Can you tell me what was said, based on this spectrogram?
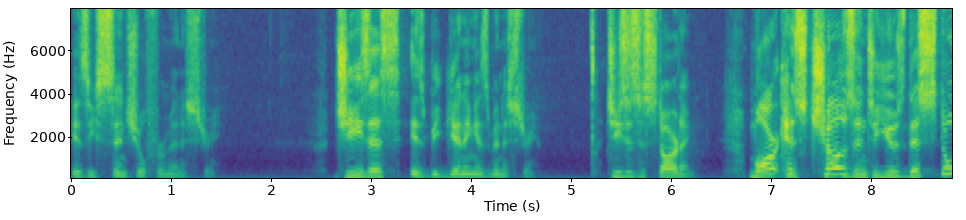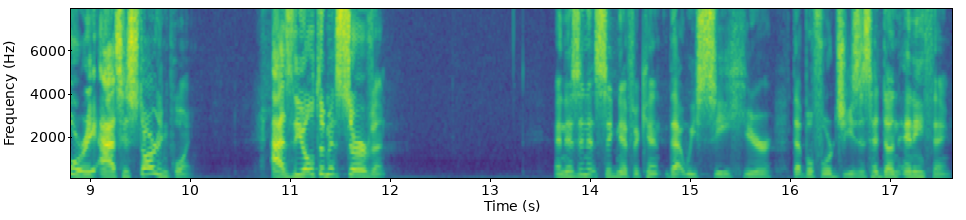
is essential for ministry. Jesus is beginning his ministry. Jesus is starting. Mark has chosen to use this story as his starting point, as the ultimate servant. And isn't it significant that we see here that before Jesus had done anything,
